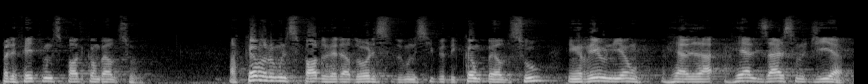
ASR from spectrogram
prefeito municipal de Cambelo do Sul. A Câmara Municipal dos Vereadores do município de Campo Belo do Sul, em reunião realizar-se no dia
